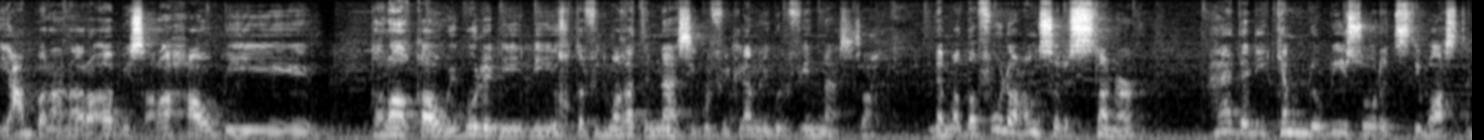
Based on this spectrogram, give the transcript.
يعبر عن آراءه بصراحة وبطلاقة ويقول اللي, اللي يخطر في دماغات الناس يقول في الكلام اللي يقولوا فيه الناس. صح. لما ضافوا له عنصر ال stunner هذا اللي يكملوا به صورة ستيف اوستن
